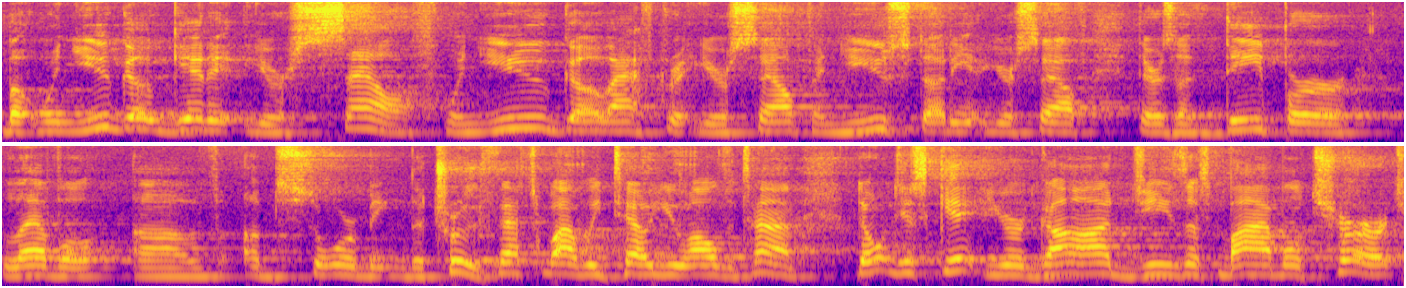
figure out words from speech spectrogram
But when you go get it yourself, when you go after it yourself and you study it yourself, there's a deeper level of absorbing the truth. That's why we tell you all the time don't just get your God, Jesus, Bible, church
